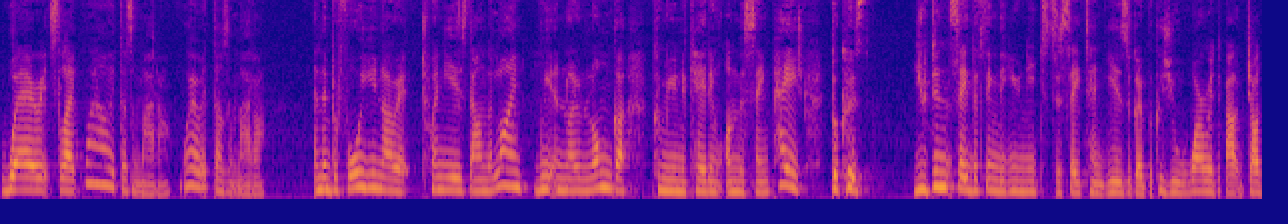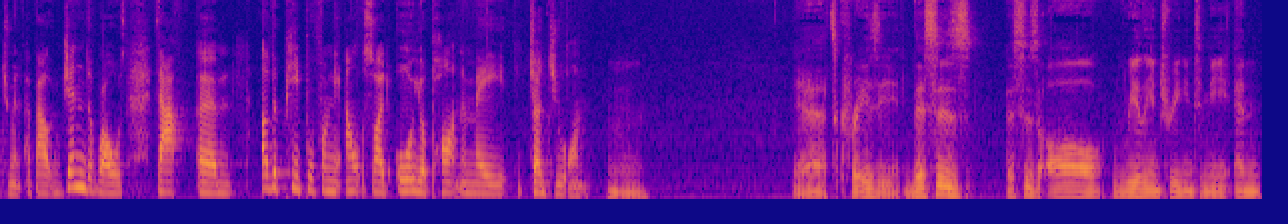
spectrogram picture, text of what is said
where it's like, well, it doesn't matter, where it doesn't matter. And then before you know it, 20 years down the line, we are no longer communicating on the same page because you didn't say the thing that you needed to say 10 years ago because you were worried about judgment, about gender roles that um, other people from the outside or your partner may judge you on. Mm. Yeah, it's crazy. This is this is all really intriguing to me and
